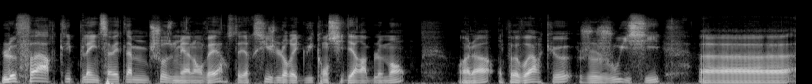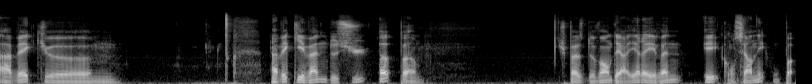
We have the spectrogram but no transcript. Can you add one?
Le phare clip plane, ça va être la même chose, mais à l'envers, c'est-à-dire que si je le réduis considérablement, voilà, on peut voir que je joue ici euh, avec, euh, avec Evan dessus, hop, je passe devant, derrière, et Evan est concerné ou pas.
